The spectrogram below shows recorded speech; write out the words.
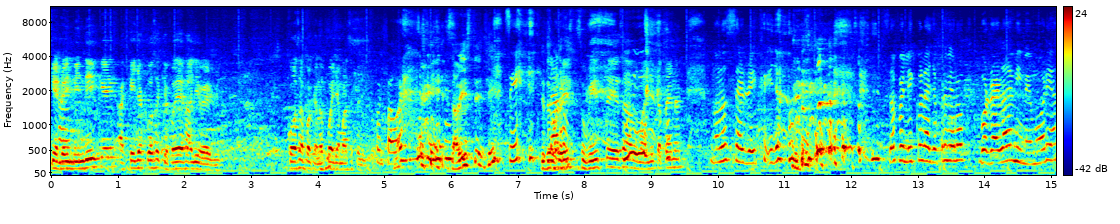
que reivindique aquella cosa que fue de Halle Berry. Cosa porque no puede llamarse película. Por favor. ¿La viste? ¿Sí? Sí. ¿Qué te claro. ¿Subiste esa maldita pena? No lo sé, Rick. Y yo, esa película yo prefiero borrarla de mi memoria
